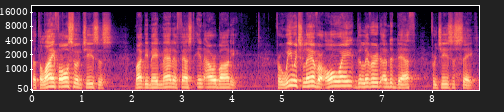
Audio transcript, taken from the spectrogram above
that the life also of Jesus might be made manifest in our body. For we which live are always delivered unto death for Jesus' sake,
